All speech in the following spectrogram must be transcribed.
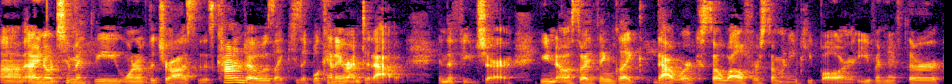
Um, and I know Timothy, one of the draws to this condo was like, he's like, well, can I rent it out in the future? You know, so I think like that works so well for so many people, or even if they're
